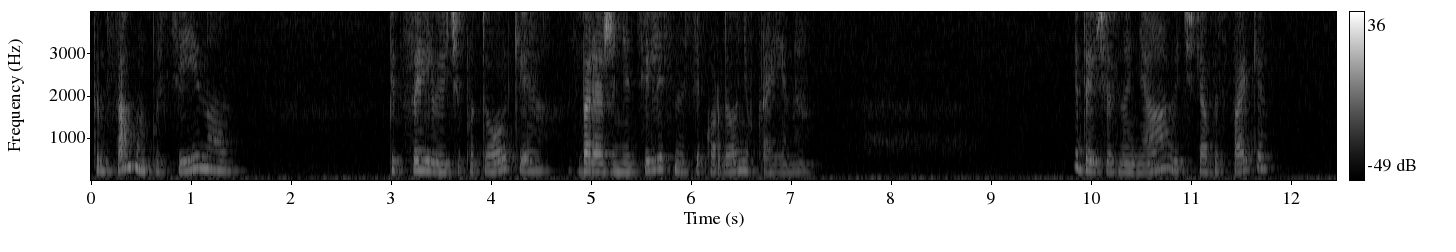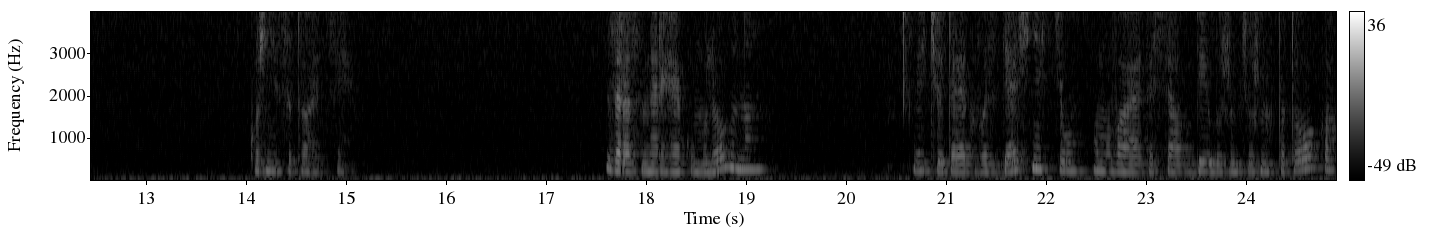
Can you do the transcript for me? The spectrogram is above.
Тим самим постійно підсилюючи потоки збереження цілісності кордонів країни і даючи знання, відчуття безпеки в кожній ситуації. Зараз енергія акумульована. Відчуйте, як ви з вдячністю умиваєтеся в біло жемчужних потоках,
